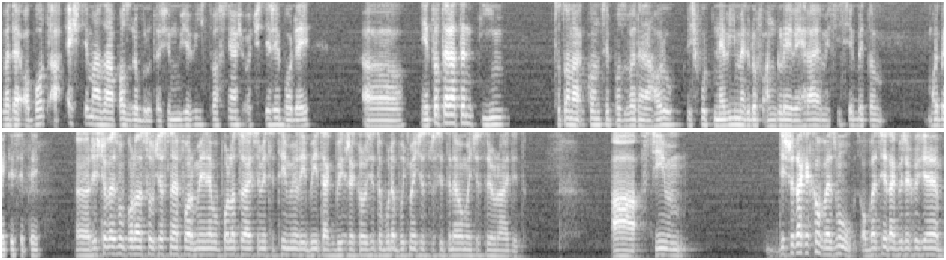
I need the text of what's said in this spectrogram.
vede obod a ještě má zápas dobru, takže může výst vlastně až o čtyři body. Je to teda ten tým, co to na konci pozvede nahoru, když furt nevíme, kdo v Anglii vyhraje. Myslíš si, by to mohly být ty City? Eh, když to vezmu podle současné formy nebo podle toho, jak se mi ty týmy líbí, tak bych řekl, že to bude buď Manchester City nebo Manchester United. A s tím, když to tak jako vezmu obecně, tak bych řekl, že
